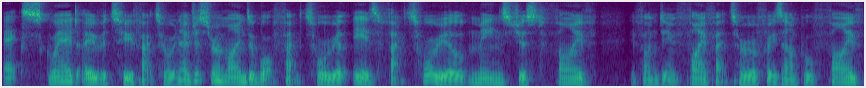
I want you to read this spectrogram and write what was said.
x squared over 2 factorial. Now just a reminder what factorial is. Factorial means just 5, if I'm doing 5 factorial for example, 5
